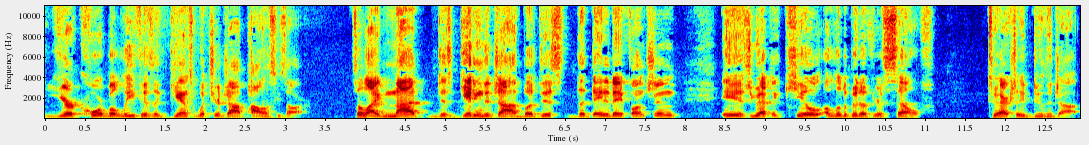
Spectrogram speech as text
your core belief is against what your job policies are. So like not just getting the job, but just the day-to-day function is you have to kill a little bit of yourself to actually do the job.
